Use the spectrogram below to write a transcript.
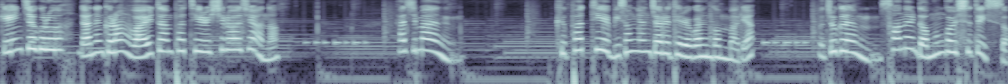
개인적으로 나는 그런 와일드한 파티를 싫어하지 않아. 하지만 그 파티에 미성년자를 데려가는 건 말이야. 조금 선을 넘은 걸 수도 있어.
